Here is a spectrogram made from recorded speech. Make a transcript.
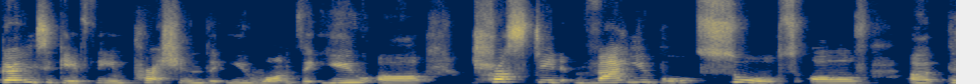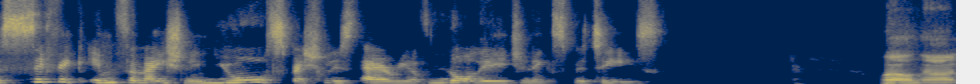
going to give the impression that you want, that you are trusted, valuable source of uh, specific information in your specialist area of knowledge and expertise. Well, now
